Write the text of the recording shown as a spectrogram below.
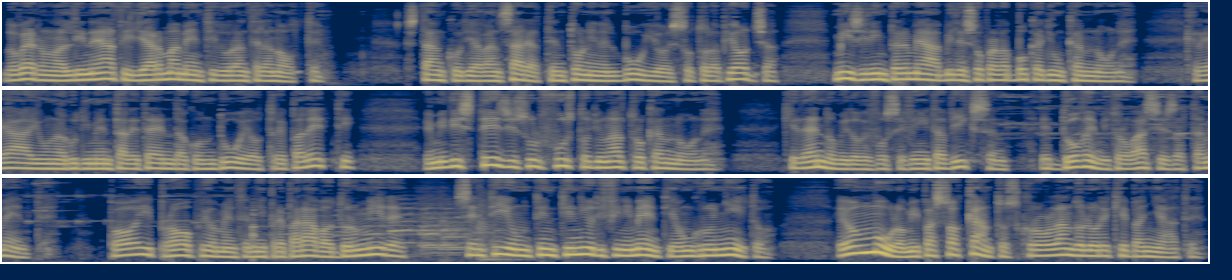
dove erano allineati gli armamenti durante la notte. Stanco di avanzare a tentoni nel buio e sotto la pioggia, misi l'impermeabile sopra la bocca di un cannone creai una rudimentale tenda con due o tre paletti e mi distesi sul fusto di un altro cannone, chiedendomi dove fosse finita Vixen e dove mi trovassi esattamente. Poi, proprio mentre mi preparavo a dormire, sentii un tintinnio di finimenti e un grugnito, e un mulo mi passò accanto scrollando le orecchie bagnate.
